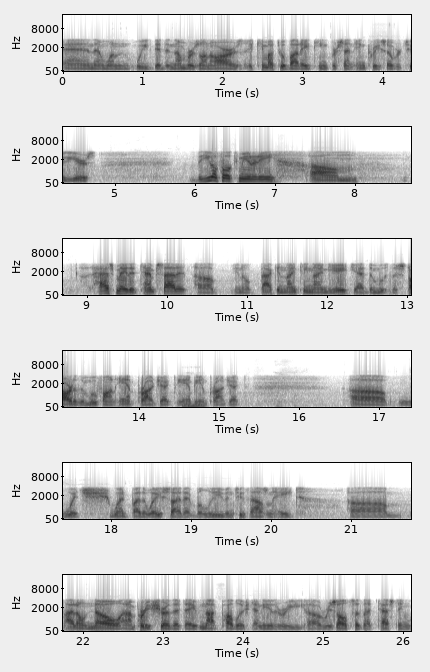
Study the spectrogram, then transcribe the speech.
And then when we did the numbers on ours, it came up to about 18% increase over two years. The UFO community um, has made attempts at it. Uh, you know, back in 1998, you had the the start of the MUFON AMP project, the Ambient project, uh, which went by the wayside, I believe, in 2008. Um, I don't know. And I'm pretty sure that they've not published any of the re, uh, results of that testing.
